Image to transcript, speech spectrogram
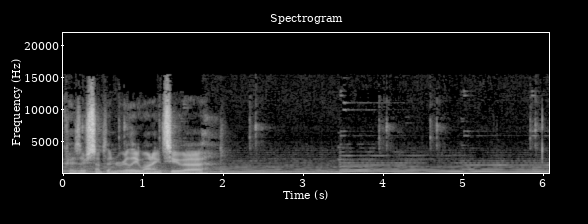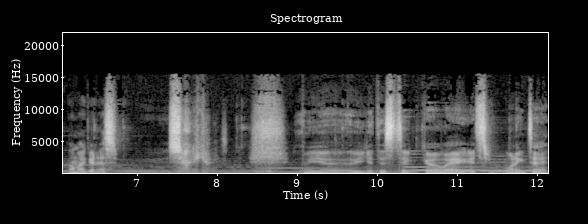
because there's something really wanting to. Uh... Oh my goodness! Sorry. Let me uh, let me get this to go away. It's wanting to.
